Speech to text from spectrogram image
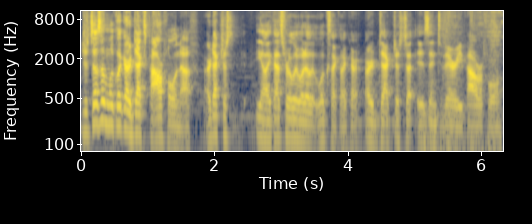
just doesn't look like our deck's powerful enough. Our deck just, you know, like that's really what it looks like. Like our, our deck just isn't very powerful.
